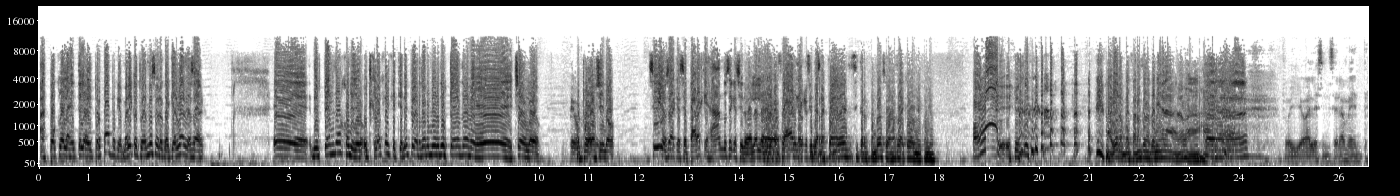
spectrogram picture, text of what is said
a poco a la gente le va a importar, porque marico, tú duermes sobre cualquier verga, o sea. Eh, de ustedes dos, coño, yo creo que el que tiene peor dormir de ustedes dos es Cheo Leo. Peor O, si no. Sí, o sea, que se para quejándose, que si no vale la carga, que si no te respondo, si te respondo eso, vas a saber que dormí, coño. ¡Ay! Ah, vieron, pensaron que no tenía nada, ¿no? Ah, Oye, vale, sinceramente.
